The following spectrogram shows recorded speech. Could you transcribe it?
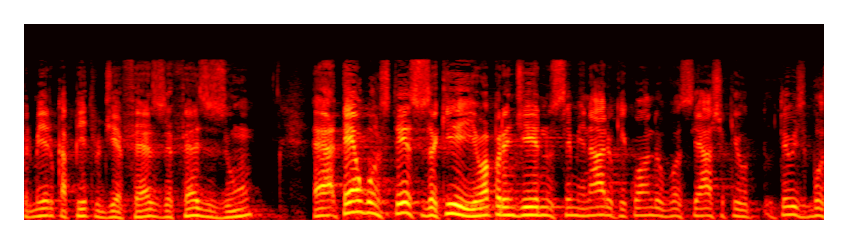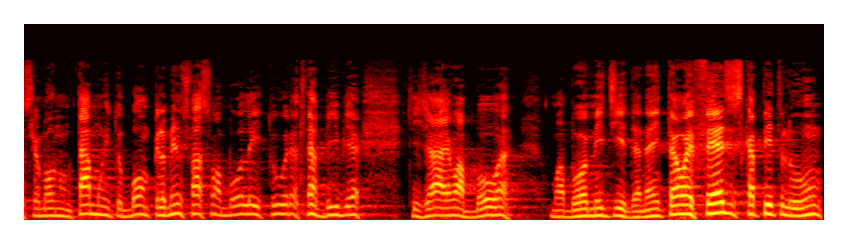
primeiro capítulo de Efésios, Efésios 1. É, tem alguns textos aqui, eu aprendi no seminário que quando você acha que o, o teu esboço, irmão, não está muito bom, pelo menos faça uma boa leitura da Bíblia, que já é uma boa, uma boa medida. Né? Então, Efésios capítulo 1,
